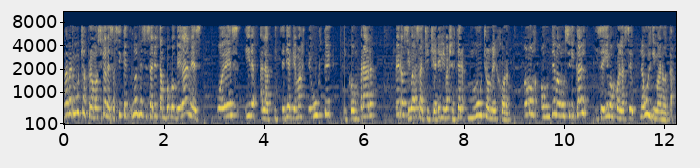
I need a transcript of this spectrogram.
va a haber muchas promociones, así que no es necesario tampoco que ganes. Podés ir a la pizzería que más te guste y comprar pero si vas a Chicharelli estar mucho mejor. Vamos a un tema musical y seguimos con la, la última nota.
